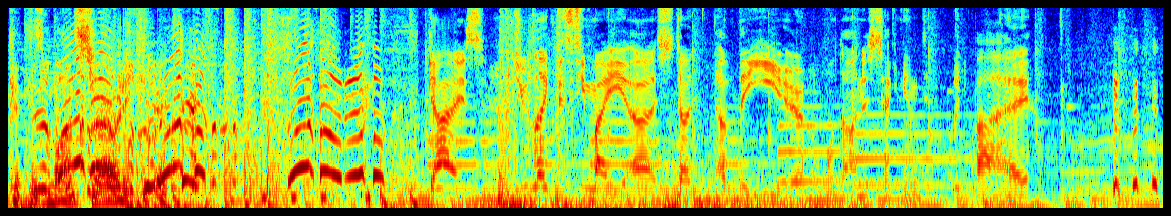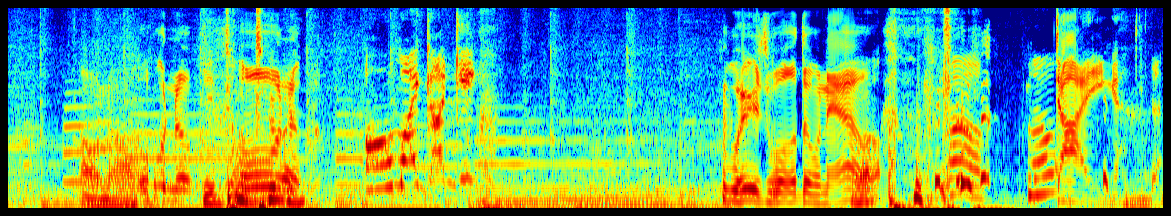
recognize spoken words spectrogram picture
Get this monster out of here. Guys, would you like to see my uh, stunt of the year? Hold on a second. Goodbye. Oh no. Oh no! You don't oh do no! it. Oh my God, Geek. Where's Waldo now? Oh, well, Dying.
